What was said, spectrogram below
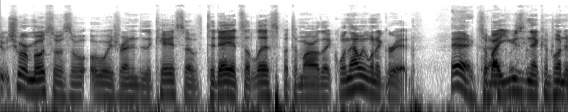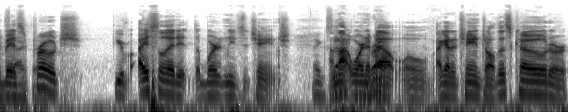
I'm sure most of us have always run into the case of today it's a list, but tomorrow like, well, now we want a grid. Yeah, exactly. So by using that component-based exactly. approach, you've isolated where it needs to change. Exactly. I'm not worrying right. about well, I got to change all this code or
